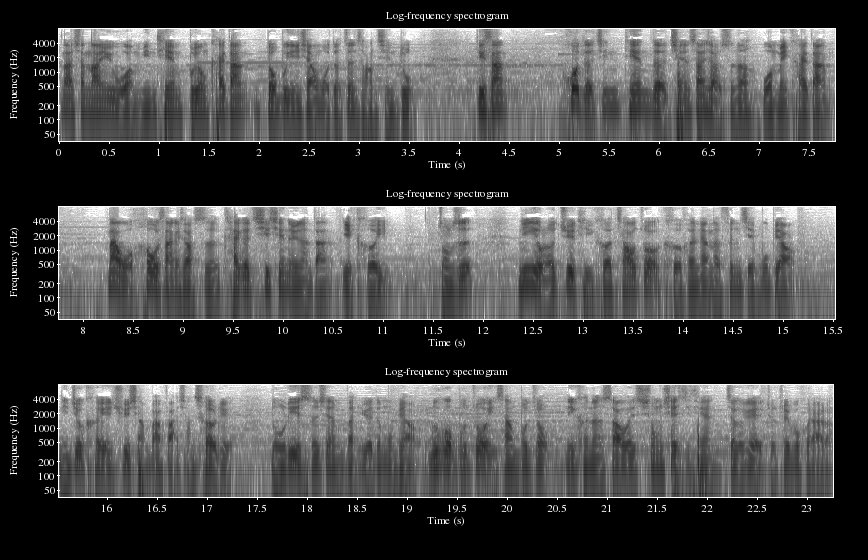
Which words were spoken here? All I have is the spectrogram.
那相当于我明天不用开单都不影响我的正常进度。第三，或者今天的前三小时呢，我没开单，那我后三个小时开个七千元的单也可以。总之，你有了具体可操作、可衡量的分解目标。你就可以去想办法、想策略，努力实现本月的目标。如果不做以上步骤，你可能稍微松懈几天，这个月就追不回来了。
